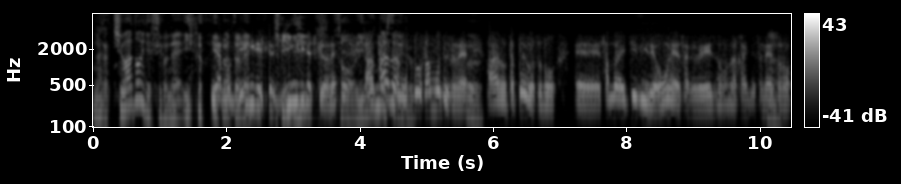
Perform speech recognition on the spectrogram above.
なんか際どいですよね、いや、もうギリギリです、ギリギリですけどね。そう、いろんな人いる。さんもですね、うん、あの、例えばその、えー、サムライ TV でオンエアされる映像の中にですね、うん、その、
